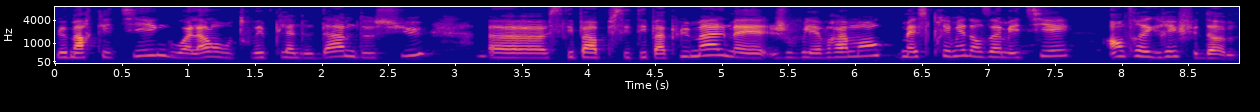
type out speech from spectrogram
Le marketing, voilà, on retrouvait plein de dames dessus. Euh, c'était pas, c'était pas plus mal, mais je voulais vraiment m'exprimer dans un métier entre griffes d'homme.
